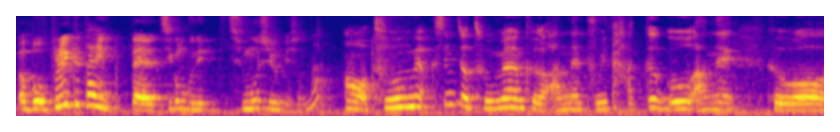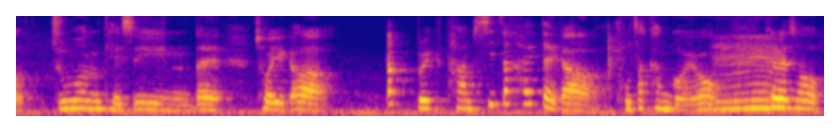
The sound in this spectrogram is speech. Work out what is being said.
아, 뭐 break time 때 직원분이 주무시고 계셨나? 어, 두 명, 심지어 두 명 그 안에 불 다 끄고 안에 그거 주문 계시는데 저희가 딱 break time 시작할 때가 도착한 거예요. 음. 그래서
